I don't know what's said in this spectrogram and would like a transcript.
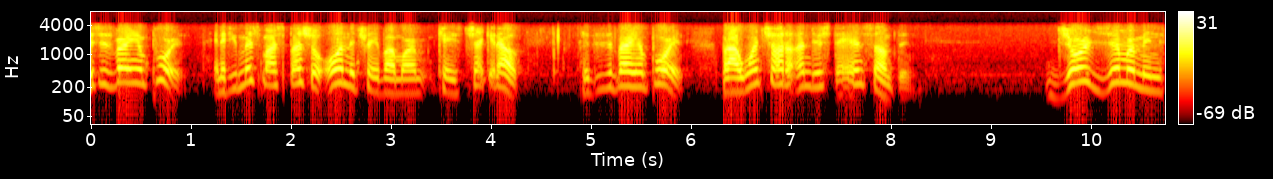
this is very important. And if you missed my special on the Trayvon Martin case, check it out. This is very important. But I want y'all to understand something. George Zimmerman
